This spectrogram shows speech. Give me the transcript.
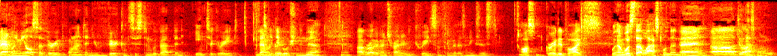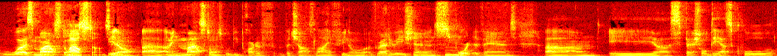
family meals are very important and you're very consistent with that, then integrate family Integrate. devotion in Yeah, that, yeah. uh, rather than try to recreate something that doesn't exist. Awesome. Great advice. And what's that last one then? And uh, the last one was milestones. Milestones, You yeah. know, uh, I mean, milestones will be part of the child's life. You know, graduation, Mm. sport events, um, a uh, special day at school,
